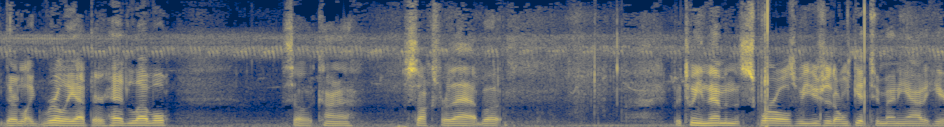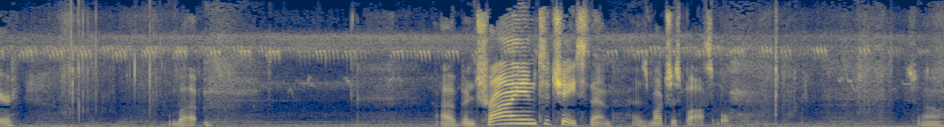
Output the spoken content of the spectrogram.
They're like really at their head level. So it kind of sucks for that, but between them and the squirrels, we usually don't get too many out of here. But I've been trying to chase them as much as possible. So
